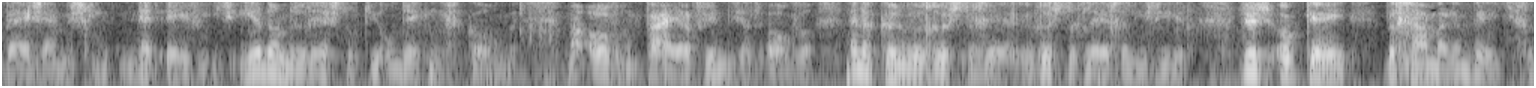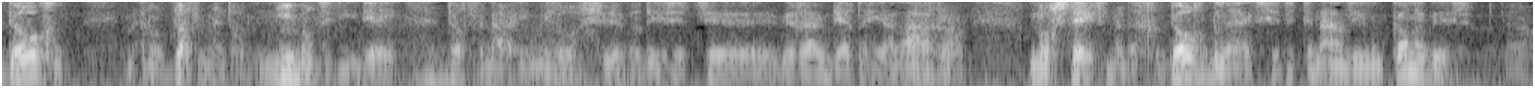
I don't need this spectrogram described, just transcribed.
wij zijn misschien net even iets eerder dan de rest tot die ontdekking gekomen. Maar over een paar jaar vinden die dat ook wel. En dan kunnen we rustig, rustig legaliseren. Dus oké, we gaan maar een beetje gedogen. En op dat moment had niemand het idee dat we nou inmiddels, eh, wat is het, eh, ruim 30 jaar later, nog steeds met een gedoogbeleid zitten ten aanzien van cannabis. Ja.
